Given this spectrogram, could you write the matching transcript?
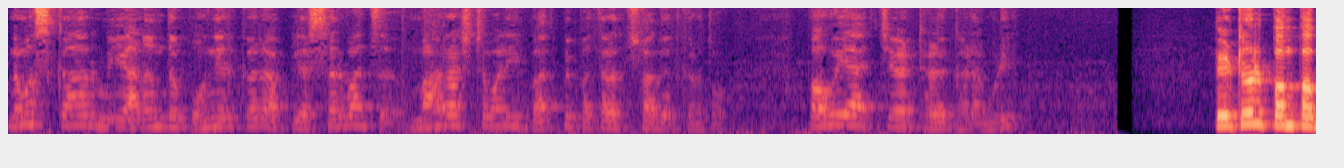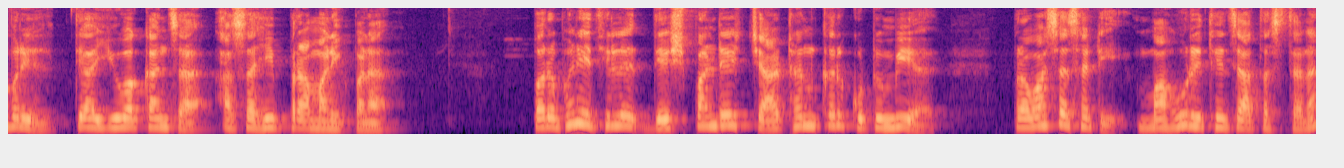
नमस्कार मी आनंद पोहनेरकर आपल्या सर्वांचं महाराष्ट्रवाणी बातमीपत्रात स्वागत करतो. पाहूया आजच्या ठळक घडामोडी. पेट्रोल पंपावरील त्या युवकांचा असाही प्रामाणिकपणा. परभणी येथील देशपांडे चाठणकर कुटुंबीय प्रवासासाठी माहूर येथे जात असताना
